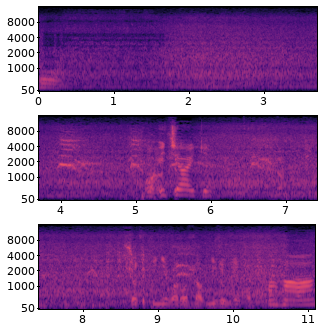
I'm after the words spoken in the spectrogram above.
О. О, и чайки. Все-таки не ворота, а внизу где-то. Ага.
